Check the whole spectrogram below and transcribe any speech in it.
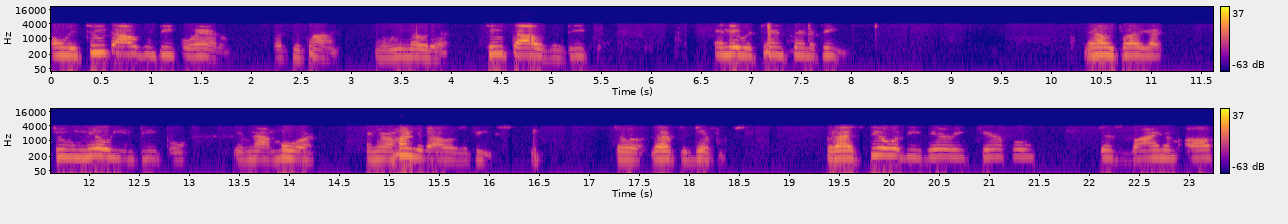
Only 2,000 people had them at the time, and we know that. 2,000 people. And they were 10 cent apiece. Now we probably got 2 million people, if not more, and they're $100 a piece. So that's the difference. But I still would be very careful just buying them off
